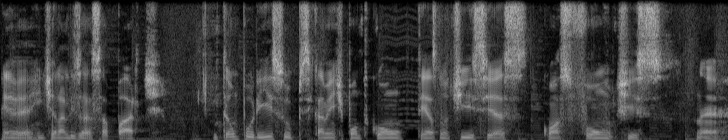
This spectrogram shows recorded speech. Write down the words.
é a gente analisar essa parte. Então, por isso, psicamente.com tem as notícias com as fontes, né?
